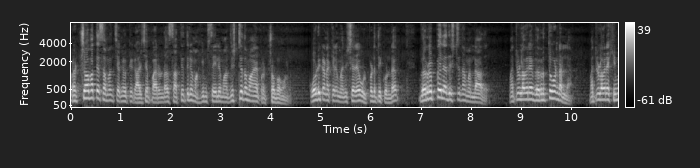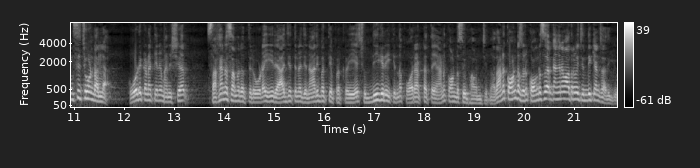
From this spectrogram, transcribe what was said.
പ്രക്ഷോഭത്തെ സംബന്ധിച്ച് ഞങ്ങൾക്ക് കാഴ്ചപ്പാടുണ്ട്. അത് സത്യത്തിലും അഹിംസയിലും അധിഷ്ഠിതമായ പ്രക്ഷോഭമാണ്. കോടിക്കണക്കിന് മനുഷ്യരെ ഉൾപ്പെടുത്തിക്കൊണ്ട് വെറുപ്പിൽ അധിഷ്ഠിതമല്ലാതെ മറ്റുള്ളവരെ വെറുത്തുകൊണ്ടല്ല മറ്റുള്ളവരെ ഹിംസിച്ചുകൊണ്ടല്ല. കോടിക്കണക്കിന് മനുഷ്യർ സഹന സമരത്തിലൂടെ ഈ രാജ്യത്തിന്റെ ജനാധിപത്യ പ്രക്രിയയെ ശുദ്ധീകരിക്കുന്ന പോരാട്ടത്തെയാണ് കോൺഗ്രസ് വിഭാവനം ചെയ്യുന്നത്. അതാണ് കോൺഗ്രസ്. ഒരു കോൺഗ്രസ്സുകാർക്ക് അങ്ങനെ മാത്രമേ ചിന്തിക്കാൻ സാധിക്കൂ.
